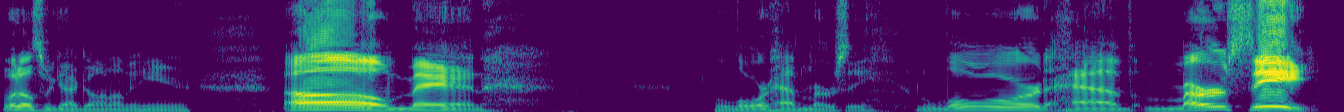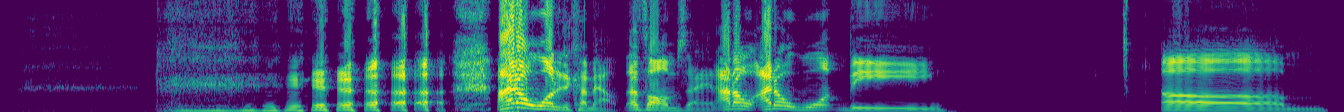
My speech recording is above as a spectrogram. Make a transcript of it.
what else we got going on in here. Oh man, Lord have mercy. Lord have mercy. I don't want it to come out. That's all I'm saying. I don't I don't want the um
